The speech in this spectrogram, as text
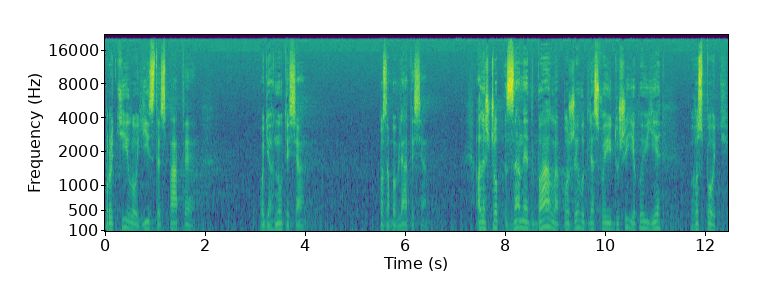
про тіло, їсти, спати, одягнутися, позабавлятися. Але щоб занедбала поживу для своєї душі, якою є Господь.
